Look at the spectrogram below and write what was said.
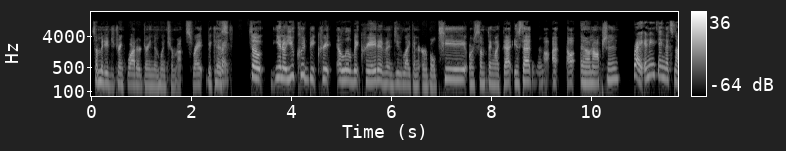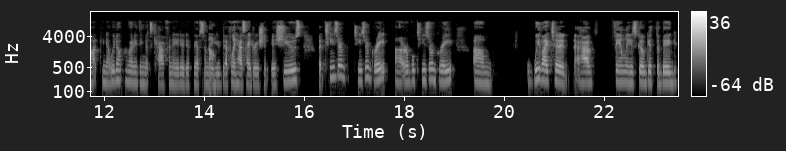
somebody to drink water during the winter months, right? Because right. So, you know, you could be cre- a little bit creative and do like an herbal tea or something like that. Is that mm-hmm. a, a, an option? Right. Anything that's not, you know, we don't promote anything that's caffeinated if we have somebody no. who definitely has hydration issues. But teas are teas are great. Uh, herbal teas are great. Um, we like to have families go get the big,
